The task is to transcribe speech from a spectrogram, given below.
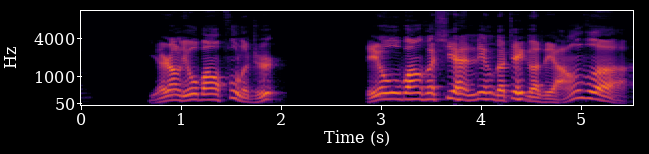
也让刘邦复了职。刘邦和县令的这个梁子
